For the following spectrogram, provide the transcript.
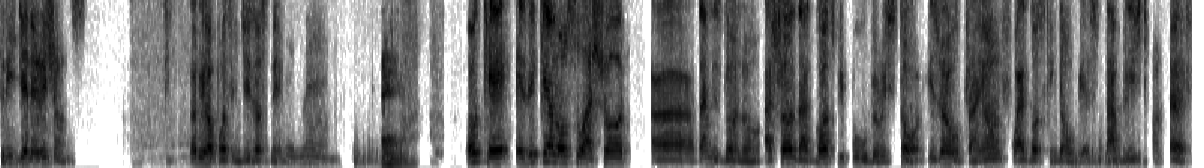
three generations. God will help us in Jesus' name. Amen. Okay, Ezekiel also assured, uh, time is gone now, assures that God's people will be restored. Israel will triumph while God's kingdom will be established on earth,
